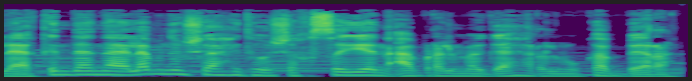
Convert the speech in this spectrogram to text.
لكننا لم نشاهده شخصيا عبر المجاهر المكبرة.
